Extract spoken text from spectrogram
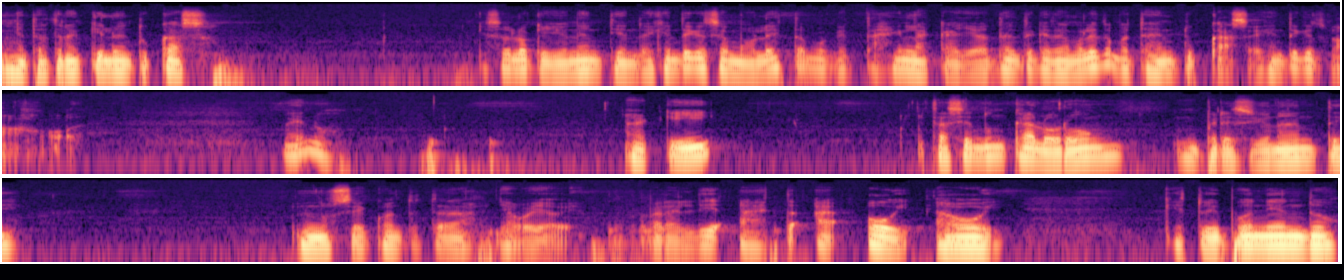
en estar tranquilo en tu casa. Eso es lo que yo no entiendo. Hay gente que se molesta porque estás en la calle, hay gente que se molesta porque estás en tu casa, hay gente que no joda. Bueno, Aquí está haciendo un calorón impresionante. No sé cuánto estará, ya voy a ver. Para el día, hasta hoy, a hoy, que estoy poniendo,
